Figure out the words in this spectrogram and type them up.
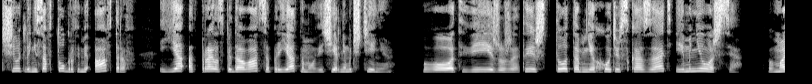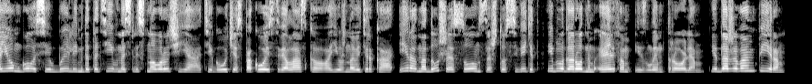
чуть ли не с автографами авторов, я отправилась предаваться приятному вечернему чтению. «Вот, вижу же, ты что-то мне хочешь сказать и мнешься. В моем голосе были медитативность лесного ручья, тягучее спокойствие ласкового южного ветерка и равнодушие солнца, что светит и благородным эльфам, и злым троллям, и даже вампирам,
